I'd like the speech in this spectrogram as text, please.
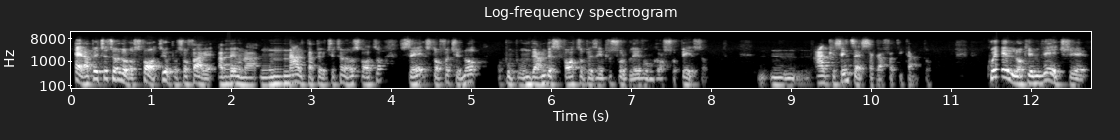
è la percezione dello sforzo. Io posso fare, avere una, un'alta percezione dello sforzo se sto facendo appunto un grande sforzo, per esempio, sollevo un grosso peso, mh, anche senza essere affaticato. Quello che invece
